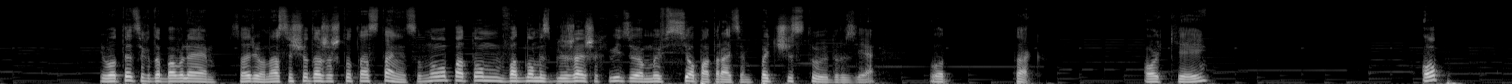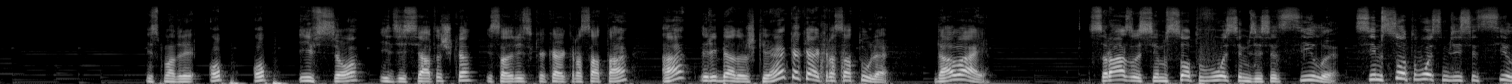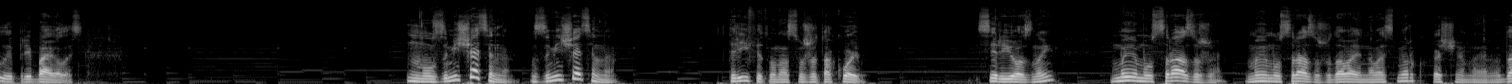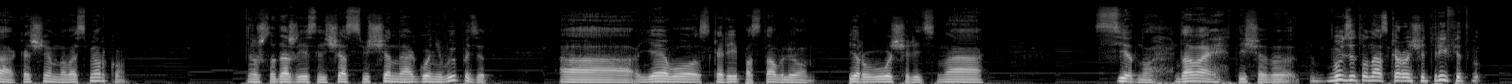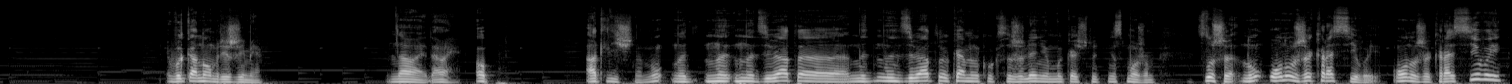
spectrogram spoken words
И вот этих добавляем. Смотри, у нас еще даже что-то останется. Но потом в одном из ближайших видео мы все потратим. Подчистую, друзья. Вот так. Окей. Оп. И смотри, оп, оп, и все, и десяточка. И смотрите, какая красота. А, ребятушки, а какая красотуля. Давай. Сразу 780 силы. 780 силы прибавилось. Ну, замечательно, замечательно. Трифит у нас уже такой серьезный. Мы ему сразу же мы ему сразу же давай на восьмерку качнем, наверное. Да, качнем на восьмерку. Потому что даже если сейчас священный огонь и выпадет, а, я его скорее поставлю в первую очередь на Седну. Давай, тысяча. Будет у нас, короче, трифит в, в эконом режиме. Давай, давай. Оп. Отлично. Ну, на, на, на, девятое, на, на девятую каменку, к сожалению, мы качнуть не сможем. Слушай, ну он уже красивый. Он уже красивый.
